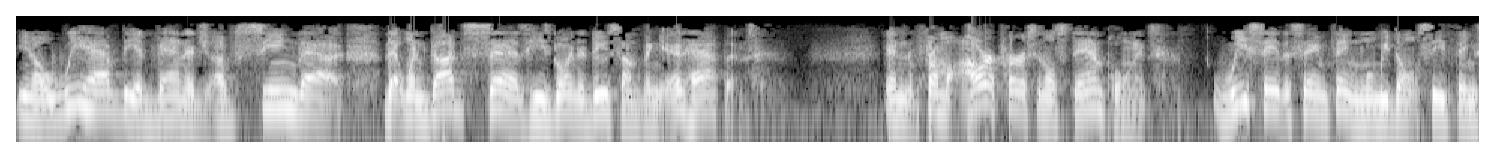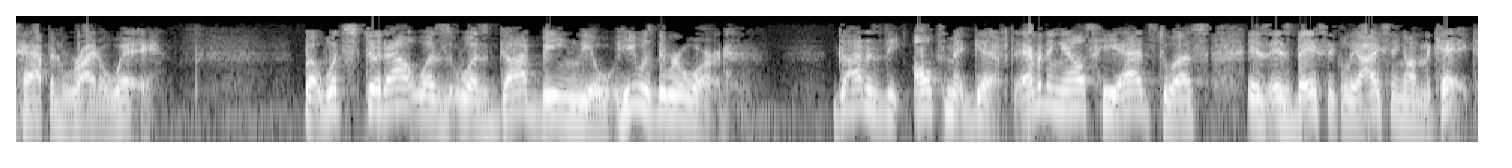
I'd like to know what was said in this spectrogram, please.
you know, we have the advantage of seeing that, that when God says He's going to do something, it happens. And from our personal standpoint, we say the same thing when we don't see things happen right away. But what stood out was, was God being the, He was the reward. God is the ultimate gift. Everything else He adds to us is, is basically icing on the cake.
